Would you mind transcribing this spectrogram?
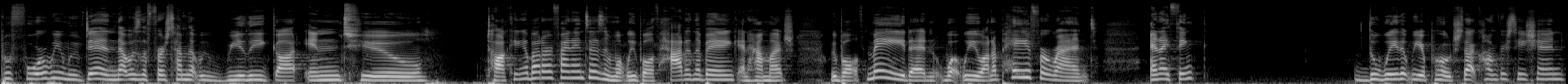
before we moved in, that was the first time that we really got into talking about our finances and what we both had in the bank and how much we both made and what we want to pay for rent. And I think the way that we approached that conversation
